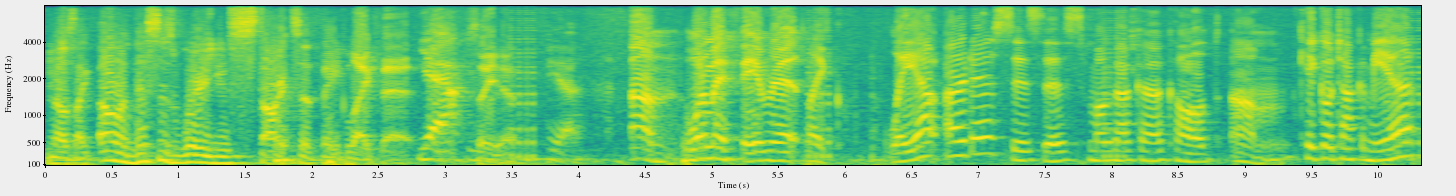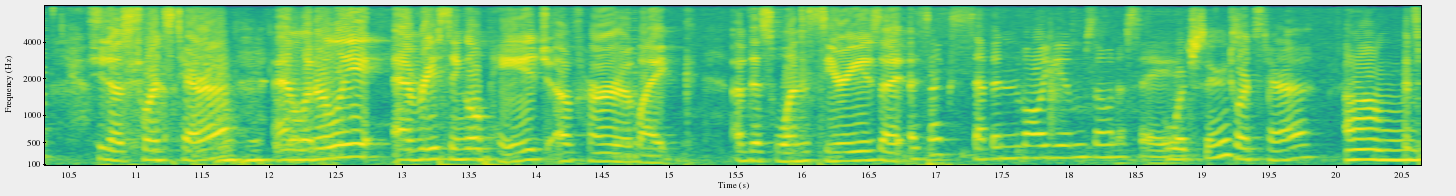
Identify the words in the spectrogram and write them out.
And I was like, oh, this is where you start to think like that. Yeah. So yeah. Yeah. Um, one of my favorite like layout artists is this mangaka called um, Keiko Takemiya. She does Towards Terra, and literally every single page of her like of this one series, it's like seven volumes. I want to say. Which series? Towards Terra. Um, it's,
